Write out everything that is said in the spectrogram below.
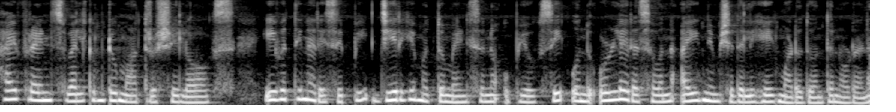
Hi friends welcome to Matrushree logs ಇವತ್ತಿನ ರೆಸಿಪಿ ಜೀರಿಗೆ ಮತ್ತು ಮೆಣಸನ್ನು ಉಪಯೋಗಿಸಿ ಒಂದು ಒಳ್ಳೆ ರಸವನ್ನು ಐದು ನಿಮಿಷದಲ್ಲಿ ಹೇಗೆ ಮಾಡೋದು ಅಂತ ನೋಡೋಣ.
